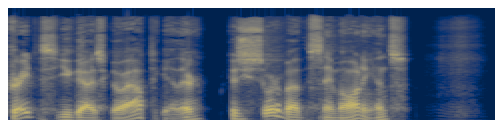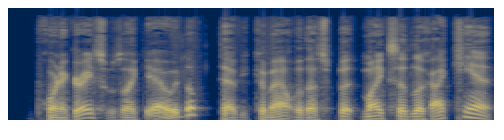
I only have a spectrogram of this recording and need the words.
great to see you guys go out together because you sort of have the same audience." Point of Grace was like, "Yeah, we'd love to have you come out with us," but Mike said, "Look, I can't.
